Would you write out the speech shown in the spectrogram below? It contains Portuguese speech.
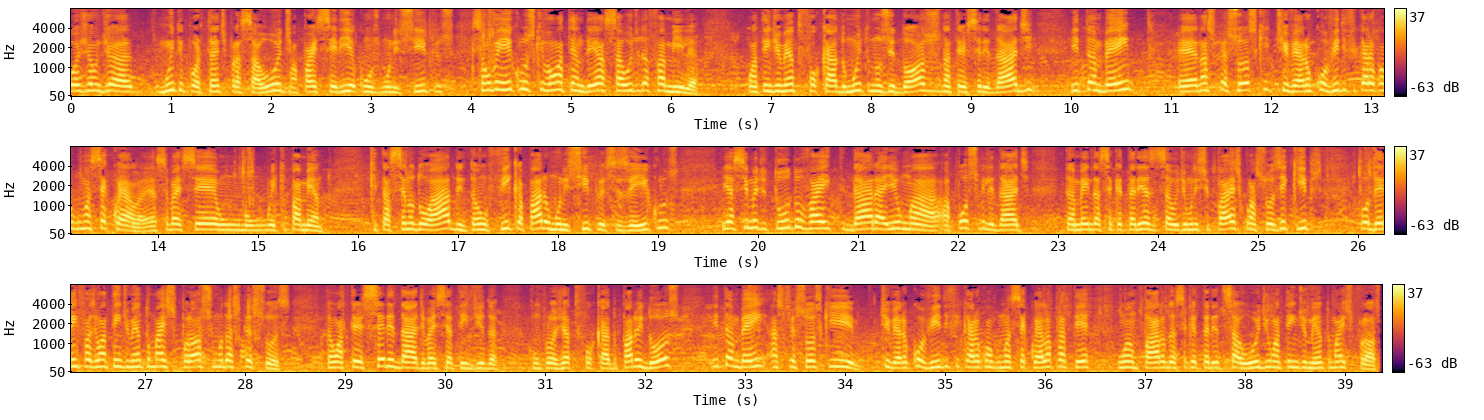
Hoje é um dia muito importante para a saúde, uma parceria com os municípios, são veículos que vão atender a saúde da família. Um atendimento focado muito nos idosos, na terceira idade e também é, nas pessoas que tiveram Covid e ficaram com alguma sequela. Esse vai ser um, um equipamento que está sendo doado, então fica para o município esses veículos e acima de tudo vai dar aí uma a possibilidade também das secretarias de saúde municipais com as suas equipes poderem fazer um atendimento mais próximo das pessoas. Então a terceira idade vai ser atendida com um projeto focado para o idoso e também as pessoas que tiveram covid e ficaram com alguma sequela para ter um amparo da Secretaria de Saúde e um atendimento mais próximo.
